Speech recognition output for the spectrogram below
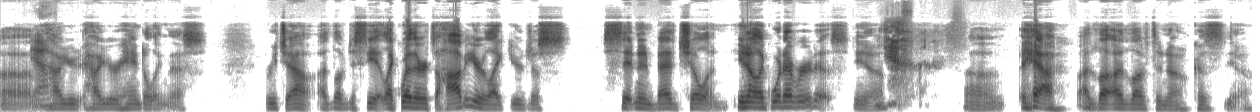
uh, yeah. how you're how you're handling this. Reach out. I'd love to see it. Like whether it's a hobby or like you're just sitting in bed chilling. You know, like whatever it is. You know. Yeah. Um, yeah, I'd love I'd love to know because you know,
